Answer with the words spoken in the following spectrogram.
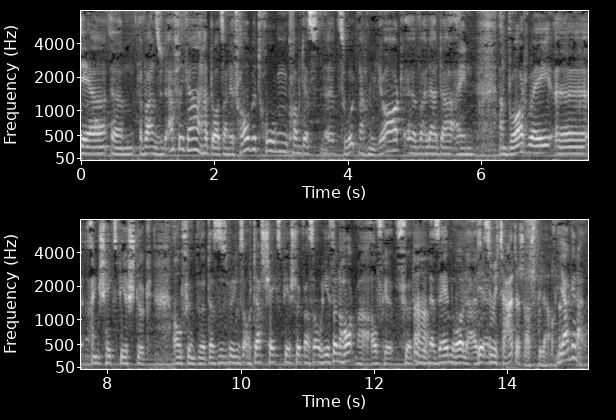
der ähm, war in Südafrika, hat dort seine Frau betrogen, kommt jetzt äh, zurück nach New York, äh, weil er da ein am Broadway äh, ein Shakespeare-Stück aufführen wird. Das ist übrigens auch das Shakespeare-Stück, was auch Ethan Hawke mal aufgeführt hat, in derselben Rolle. Also der ist nämlich Theaterschauspieler auch. Ne? Ja, genau,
